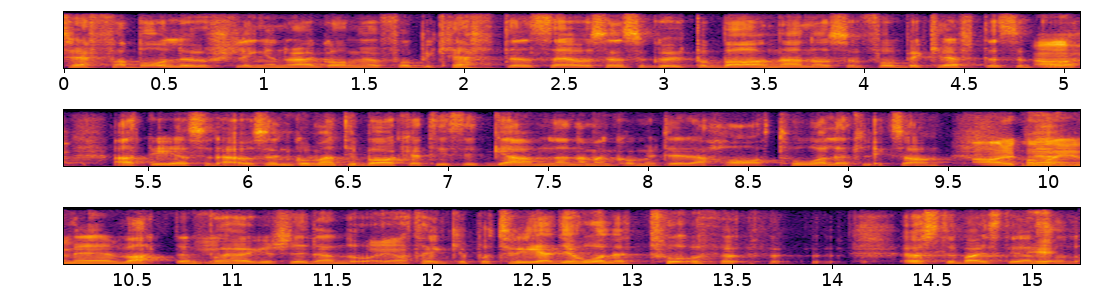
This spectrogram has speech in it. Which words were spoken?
träffa bollurslingen några gånger och få bekräftelse och sen så gå ut på banan och så få bekräftelse på Ja. att det är sådär. Och sen går man tillbaka till sitt gamla när man kommer till det där hathålet liksom. ja, det kommer Med, med vatten på högersidan då. Mm. Jag tänker på tredje hålet på Österberg-Stensson.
